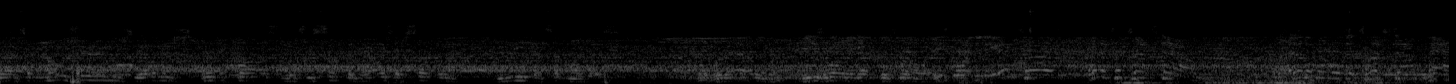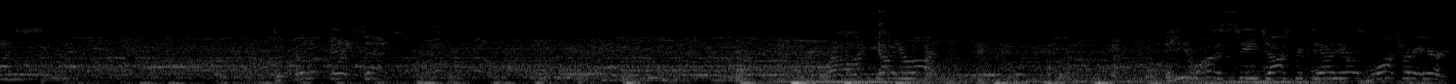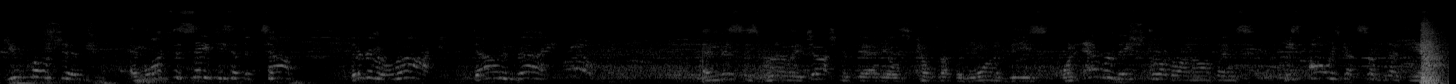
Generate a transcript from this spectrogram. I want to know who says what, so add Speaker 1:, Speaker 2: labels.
Speaker 1: some motion. You see across, and you'll see something. They always have something unique on something like this.
Speaker 2: To Edelman. He's loading up the throw. He's going to the end zone, and it's a touchdown. Edelman with a touchdown pass to Phillip Dorsett.
Speaker 1: Well, I tell you what. You want to see Josh McDaniels? Watch right here. Safeties at the top. They're going to rock down and back. And this is really Josh McDaniels comes up with one of these. Whenever they struggle on offense, he's always got something at the end.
